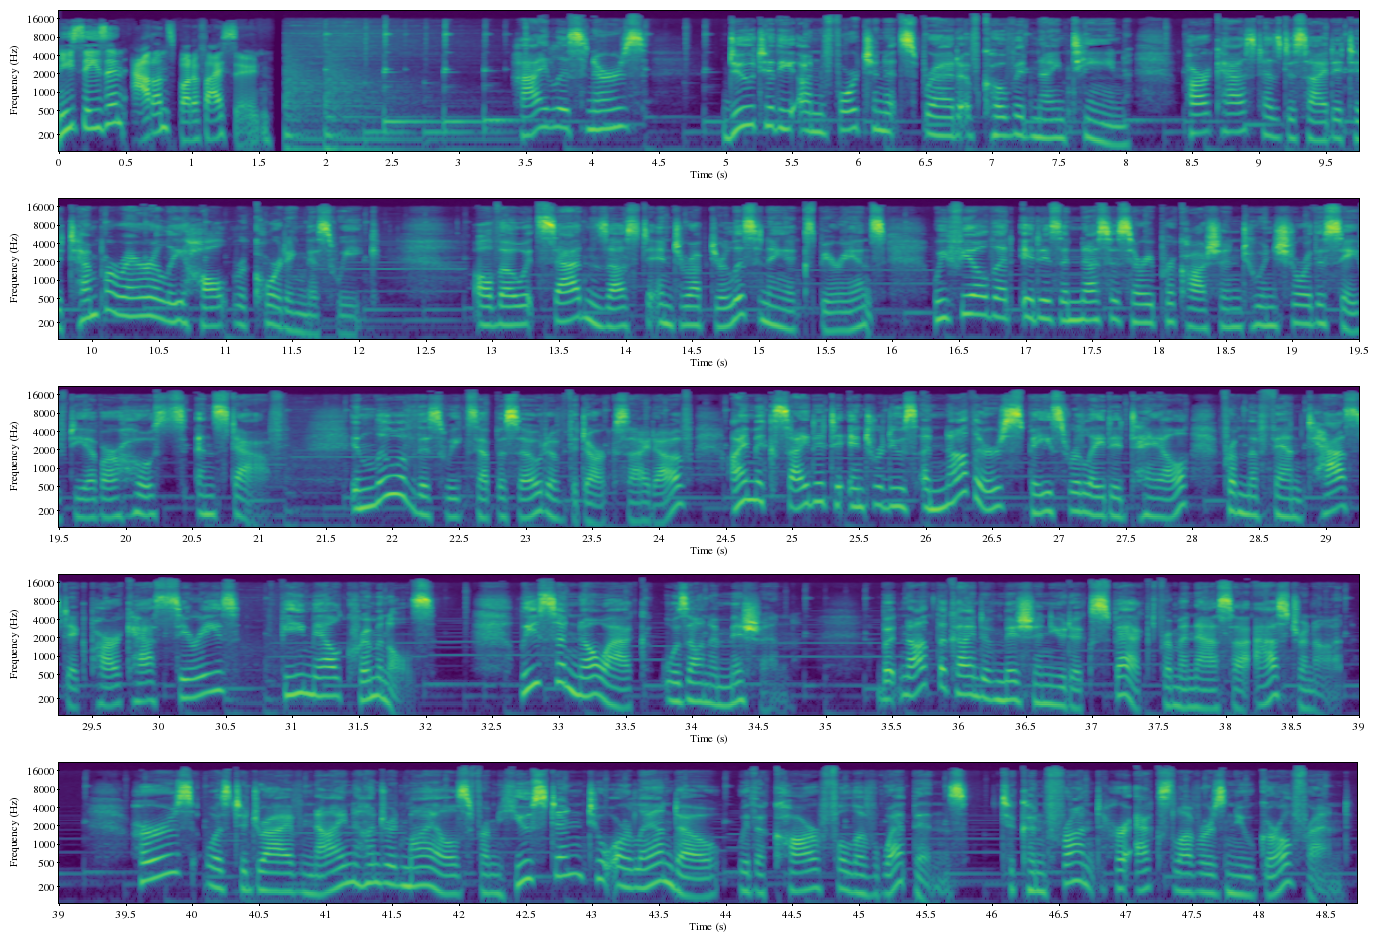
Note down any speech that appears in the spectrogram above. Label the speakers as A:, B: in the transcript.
A: New season out on Spotify soon.
B: Hi, listeners. Due to the unfortunate spread of COVID 19, Parcast has decided to temporarily halt recording this week. Although it saddens us to interrupt your listening experience, we feel that it is a necessary precaution to ensure the safety of our hosts and staff. In lieu of this week's episode of The Dark Side of, I'm excited to introduce another space related tale from the fantastic Parcast series, Female Criminals. Lisa Nowak was on a mission, but not the kind of mission you'd expect from a NASA astronaut. Hers was to drive 900 miles from Houston to Orlando with a car full of weapons to confront her ex lover's new girlfriend.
